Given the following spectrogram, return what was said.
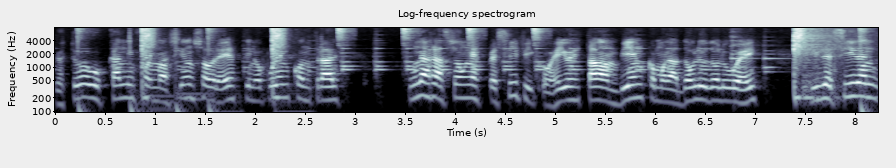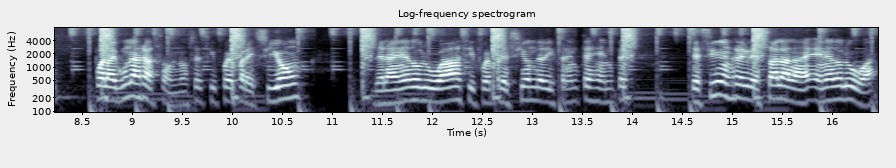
Yo estuve buscando información sobre esto y no pude encontrar una razón específica. Ellos estaban bien como la WWE y deciden por alguna razón, no sé si fue presión de la NWA, si fue presión de diferentes gente, deciden regresar a la NWA,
